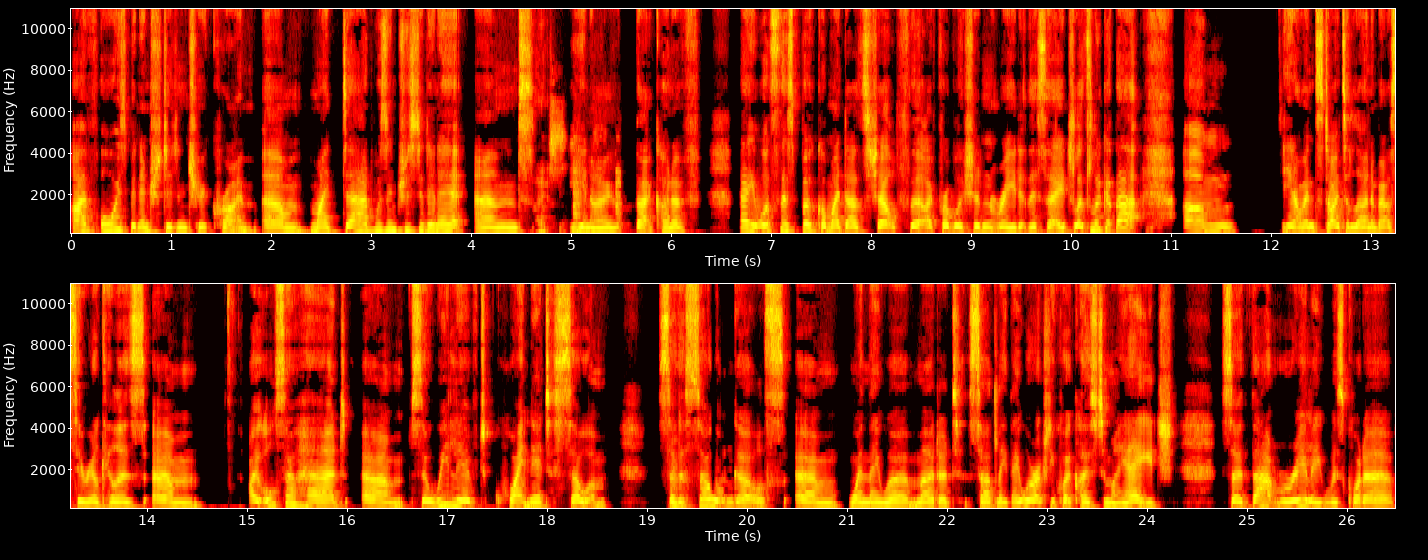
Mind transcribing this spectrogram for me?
I've always been interested in true crime. Um, my dad was interested in it, and nice. you know that kind of, hey, what's this book on my dad's shelf that I probably shouldn't read at this age? Let's look at that. Um, you know, and started to learn about serial killers. Um, I also had, um, so we lived quite near to Soham. So the Soham girls, um, when they were murdered, sadly, they were actually quite close to my age. So that really was quite a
